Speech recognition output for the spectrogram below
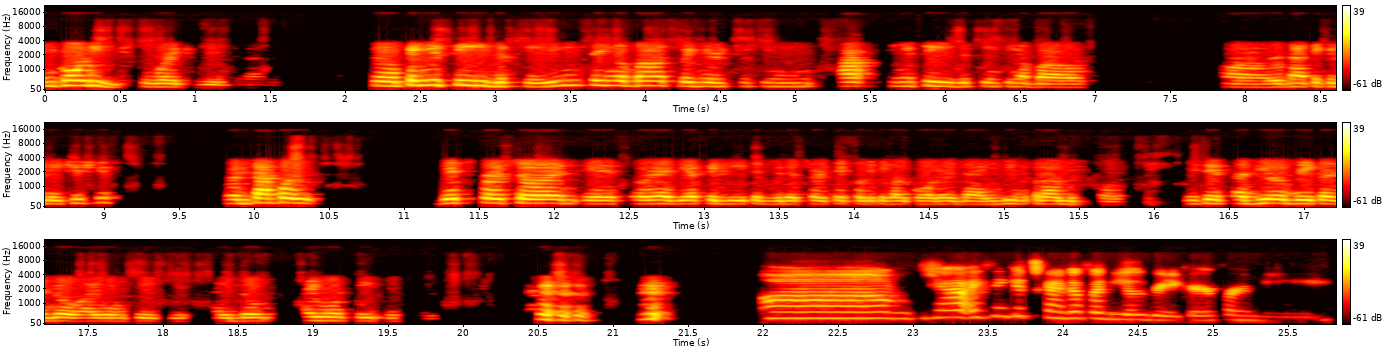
and colleagues to work with. Rather. So can you say the same thing about when you're choosing? Uh, can you say the same thing about uh, romantic relationships? For example, this person is already affiliated with a certain political color na hindi mo talaga gusto. Is it a deal breaker? No, I won't take it. I don't. I won't take this. Um, yeah, I think it's kind of a deal breaker for me.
